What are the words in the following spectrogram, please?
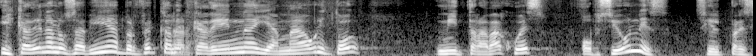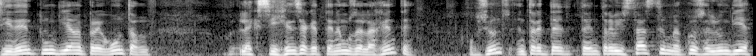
Y Cadena lo sabía perfectamente. Claro. Cadena y Amauri y todo. Mi trabajo es opciones. Si el presidente un día me pregunta la exigencia que tenemos de la gente, opciones. Entre- te, te entrevistaste, me acuerdo, salió un día,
